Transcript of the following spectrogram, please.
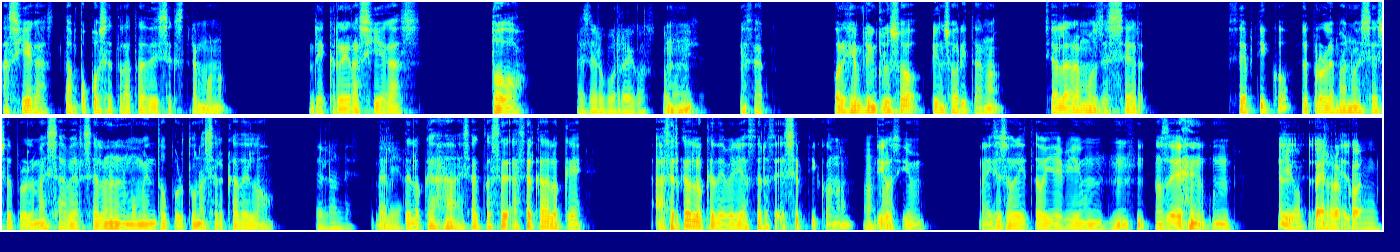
a ciegas. Tampoco se trata de ese extremo, ¿no? De creer a ciegas todo. De ser borregos, como dices. exacto. Por ejemplo, incluso pienso ahorita, ¿no? Si habláramos de ser escéptico, el problema no es eso, el problema es saber serlo en el momento oportuno acerca de lo De lo de lo necesario. de lo que ajá, exacto, ace acerca de lo que acerca de lo que debería ser escéptico, ¿no? Digo, si me dices ahorita: "Oye, vi un, no sé, un el perro el con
